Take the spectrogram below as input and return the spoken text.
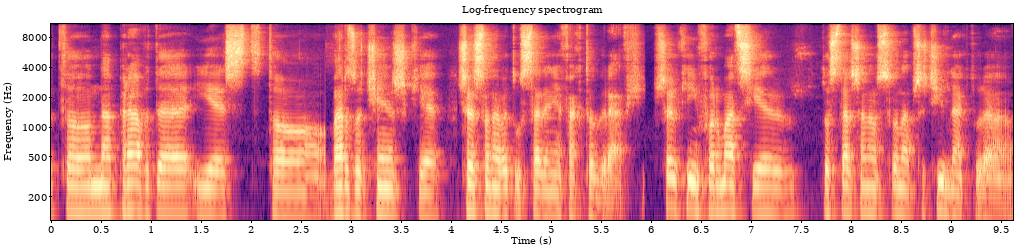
y, to naprawdę jest to bardzo ciężkie, często nawet ustalenie faktografii. Wszelkie informacje dostarcza nam strona przeciwna, która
